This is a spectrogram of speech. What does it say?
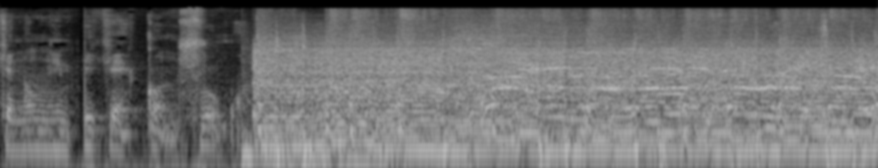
que non implique consumo. Light in the rain,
